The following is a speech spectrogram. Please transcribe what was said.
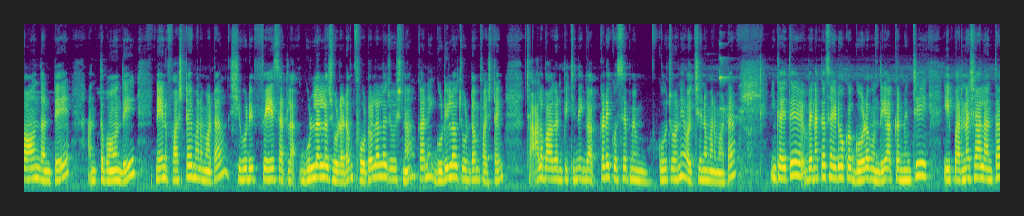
బాగుందంటే అంత బాగుంది. నేను ఫస్ట్ టైం అనమాట శివుడి ఫేస్ అట్లా గుళ్ళల్లో చూడడం ఫోటోలలో చూసిన కానీ గుడిలో చూడడం ఫస్ట్ టైం. చాలా బాగా అనిపించింది. ఇంకా అక్కడే కొద్దిసేపు మేము కూర్చొని వచ్చినాం అనమాట ఇంకైతే వెనక సైడ్ ఒక గోడ ఉంది. అక్కడ నుంచి ఈ పర్ణశాల అంతా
